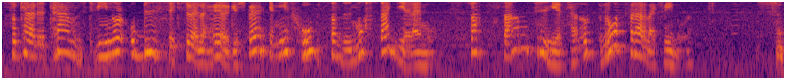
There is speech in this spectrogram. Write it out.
Så kallade transkvinnor och bisexuella högerspöken är ett hot som vi måste agera emot så att sann frihet kan uppnås för alla kvinnor. Så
